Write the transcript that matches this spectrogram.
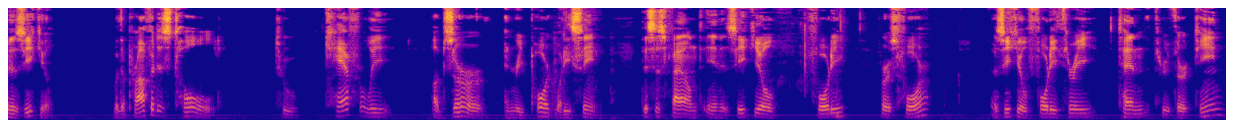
Ezekiel where the prophet is told to carefully observe and report what he's seeing. This is found in Ezekiel 40, verse 4, Ezekiel 43, 10 through 13,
